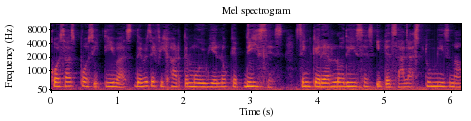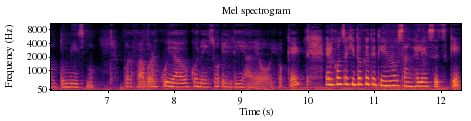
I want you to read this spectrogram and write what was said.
cosas positivas, debes de fijarte muy bien lo que dices, sin querer lo dices y te salas tú misma o tú mismo. Por favor, cuidado con eso el día de hoy, ¿ok? El consejito que te tienen los ángeles es que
